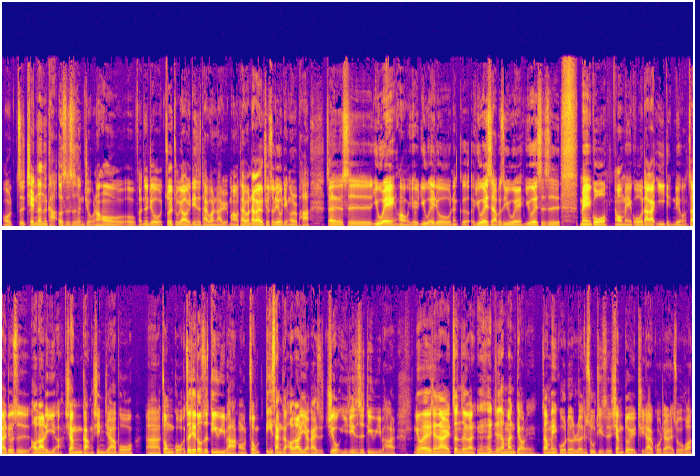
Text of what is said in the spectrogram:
哦。这前阵子卡二十四很久，然后哦，反正就最主要一定是台湾来源嘛。哦台湾大概有九十六点二趴，再是 UA 哦，有 UA 就那个 US 啊，不是 UA，US 是美国，然后美国大概一点六，再就是澳大利亚、香港、新加坡。啊，中国这些都是低于一趴哦。从第三个澳大利亚开始就已经是低于一趴了，因为现在真正的还真的蛮屌的。当美国的人数其实相对其他国家来说的话，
